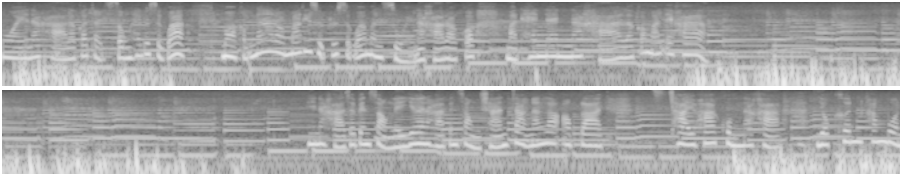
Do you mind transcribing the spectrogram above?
มวยนะคะ แล้วก็จัดทรงให้รู้สึกว่าเหมาะกับหน้าเรามากที่สุดรู้สึกว่ามันสวยนะคะ เราก็มัดให้แน่นนะคะ แล้วก็มัดเลยค่ะ นะคะ จะเป็น2เลเยอร์นะคะ เป็น 2 ชั้น จากนั้นเราเอาปลายชายผ้าคลุมนะคะ ยกขึ้นข้างบน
